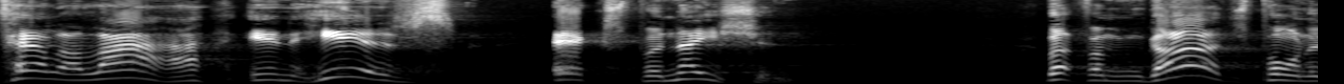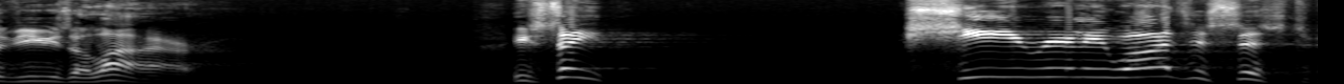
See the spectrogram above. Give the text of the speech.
tell a lie in his explanation, but from God's point of view, he's a liar. You see, she really was his sister.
